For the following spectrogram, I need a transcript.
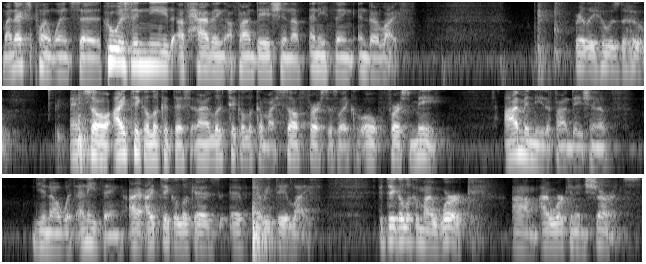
my next point when it says, who is in need of having a foundation of anything in their life? Really, who is the who? And so I take a look at this and I look take a look at myself first as like, oh, first me. I'm in need of foundation of, you know, with anything. I, I take a look as, as everyday life. If you take a look at my work, um, I work in insurance.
